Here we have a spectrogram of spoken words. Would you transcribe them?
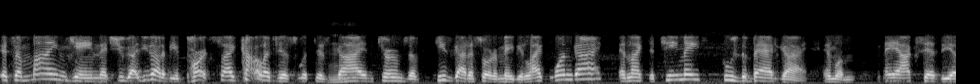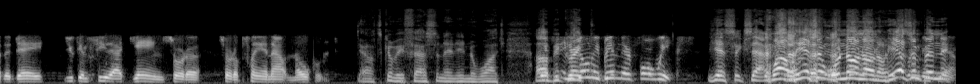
it's a mind game that you got. You got to be part psychologist with Mm-hmm. this guy in terms of he's got to sort of maybe like one guy and like the teammates. Who's the bad guy? And what Mayock said the other day, you can see that game sort of sort of playing out in Oakland. Yeah, it's going to be fascinating to watch. Uh, it'd be He's great. only been there four weeks. yes, exactly. Well, he hasn't. Well, no, no, no. He hasn't been there.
